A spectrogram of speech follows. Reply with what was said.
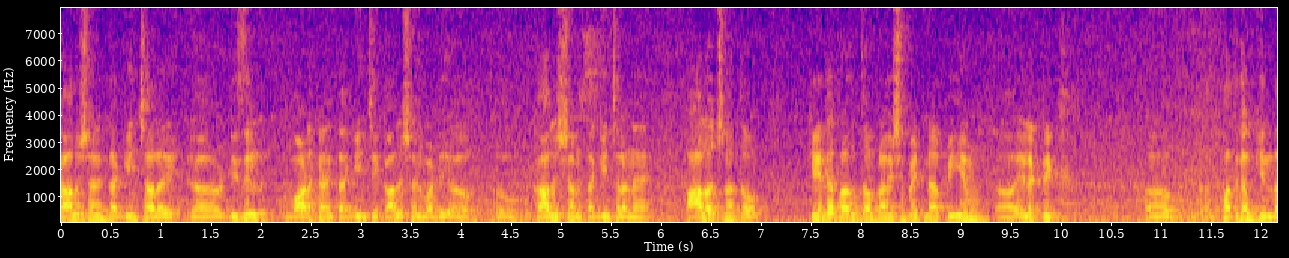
కాలుష్యాన్ని తగ్గించాలి డీజిల్ వాడకాన్ని తగ్గించి కాలుష్యాన్ని వడ్డీ కాలుష్యం తగ్గించాలనే ఆలోచనతో కేంద్ర ప్రభుత్వం ప్రవేశపెట్టిన పిఎం ఎలక్ట్రిక్ పథకం కింద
